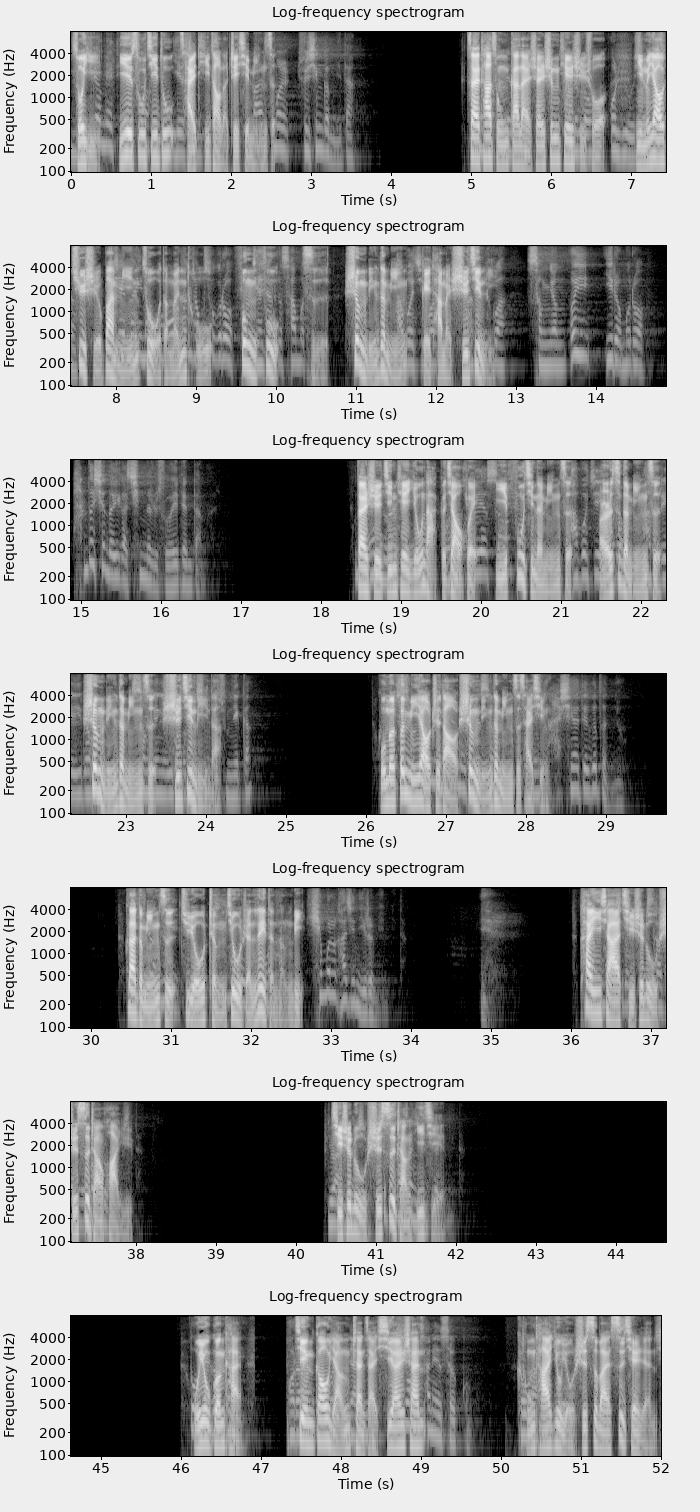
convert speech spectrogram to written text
所以耶稣基督才提到了这些名字。在他从橄榄山升天时说：“你们要去使万民做我的门徒，奉父、子、圣灵的名给他们施浸礼。”但是今天有哪个教会以父亲的名字、儿子的名字、圣灵的名字施浸礼呢？我们分明要知道圣灵的名字才行。那个名字具有拯救人类的能力。看一下启示录十四章话语。启示录十四章一节，我又观看。见羔羊站在西安山，同他又有十四万四千人，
